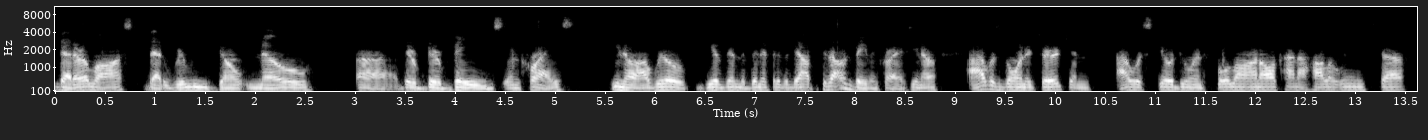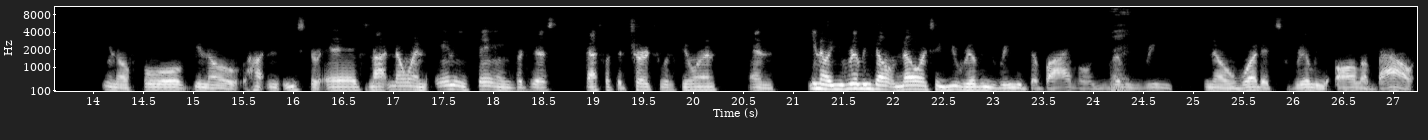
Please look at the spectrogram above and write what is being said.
that are lost, that really don't know, uh, they're, they're babes in Christ you know, I will give them the benefit of the doubt because I was bathing Christ, you know, I was going to church and I was still doing full on all kind of Halloween stuff, you know, full, you know, hunting Easter eggs, not knowing anything, but just that's what the church was doing. And, you know, you really don't know until you really read the Bible. You really read, you know, what it's really all about.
